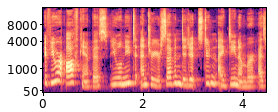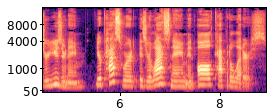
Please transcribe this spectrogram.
If you are off campus, you will need to enter your seven digit student ID number as your username. Your password is your last name in all capital letters.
